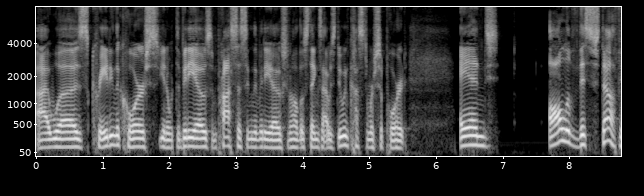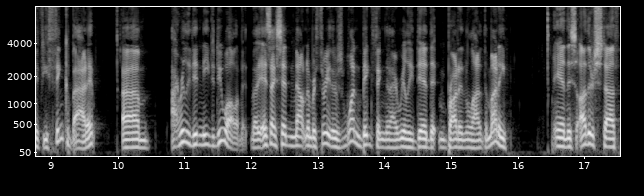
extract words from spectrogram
I was creating the course, you know, with the videos and processing the videos and all those things. I was doing customer support. And all of this stuff, if you think about it, um, I really didn't need to do all of it. As I said in Mount Number Three, there's one big thing that I really did that brought in a lot of the money. And this other stuff,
